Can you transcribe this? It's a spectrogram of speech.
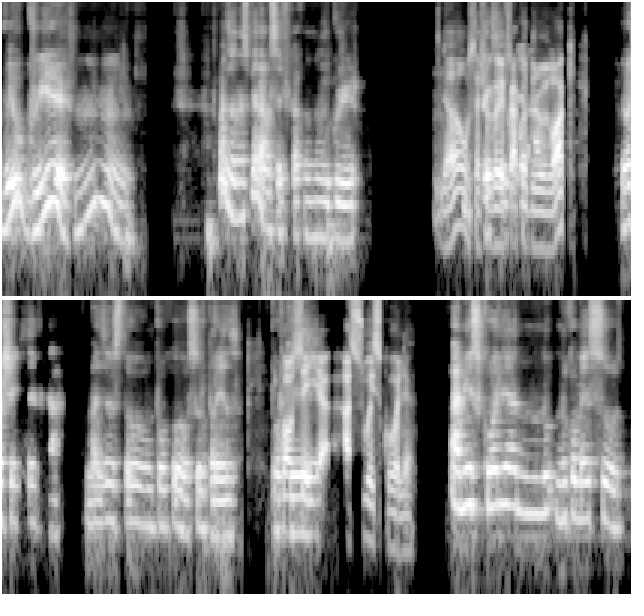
Will Greer? Hum. Mas eu não esperava você ficar com o Will Greer. Não, você achou que eu ia ficar com o Drew Locke? Eu achei que você ia ficar. Mas eu estou um pouco surpreso. E qual porque seria a sua escolha? A minha escolha no, no começo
